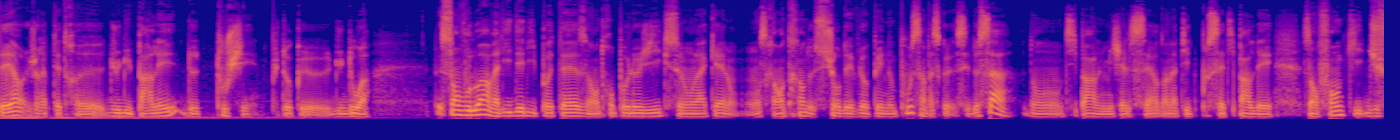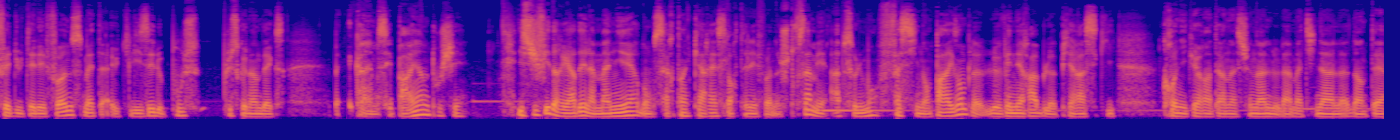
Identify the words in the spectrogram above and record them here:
D'ailleurs, j'aurais peut-être euh, dû lui parler de toucher plutôt que du doigt sans vouloir valider l'hypothèse anthropologique selon laquelle on serait en train de surdévelopper nos pouces, hein, parce que c'est de ça dont il parle Michel Serres dans La Petite Poussette. Il parle des enfants qui, du fait du téléphone, se mettent à utiliser le pouce plus que l'index. Quand même, c'est pas rien le toucher. Il suffit de regarder la manière dont certains caressent leur téléphone. Je trouve ça mais absolument fascinant. Par exemple, le vénérable Pieraski, chroniqueur international de la matinale d'Inter,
